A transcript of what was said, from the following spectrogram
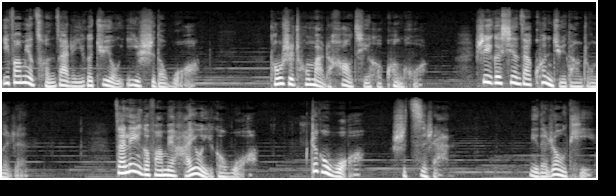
一方面存在着一个具有意识的我，同时充满着好奇和困惑，是一个陷在困局当中的人；在另一个方面，还有一个我，这个我是自然，你的肉体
